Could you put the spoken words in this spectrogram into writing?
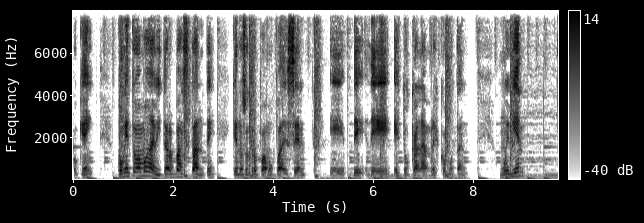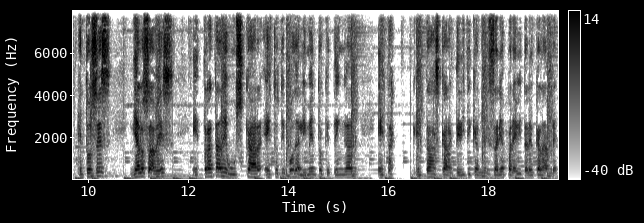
¿Ok? Con esto vamos a evitar bastante que nosotros podamos padecer eh, de, estos calambres como tal. Muy bien, entonces ya lo sabes, eh, trata de buscar estos tipos de alimentos que tengan estas, estas características necesarias para evitar el calambre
